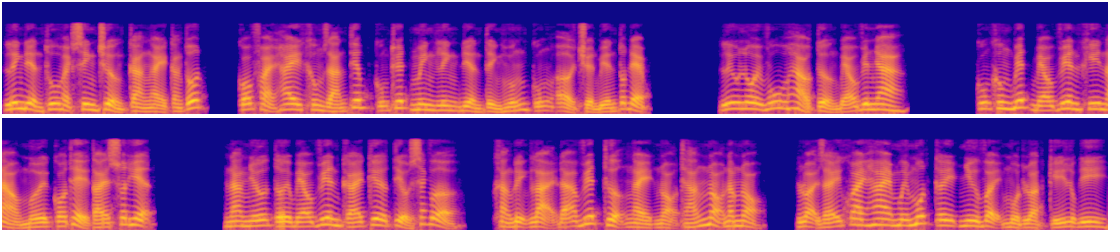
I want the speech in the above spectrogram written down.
linh điền thu hoạch sinh trưởng càng ngày càng tốt, có phải hay không gián tiếp cũng thuyết minh linh điền tình huống cũng ở chuyển biến tốt đẹp. Lưu lôi vũ hảo tưởng béo viên nha. Cũng không biết béo viên khi nào mới có thể tái xuất hiện. Nàng nhớ tới béo viên cái kia tiểu sách vở, khẳng định lại đã viết thượng ngày nọ tháng nọ năm nọ, loại giấy khoai 21 cây như vậy một loạt ký lục đi.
